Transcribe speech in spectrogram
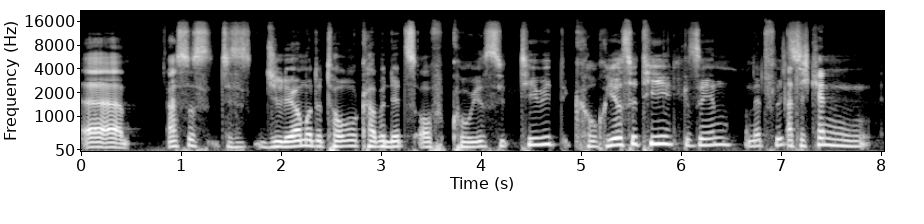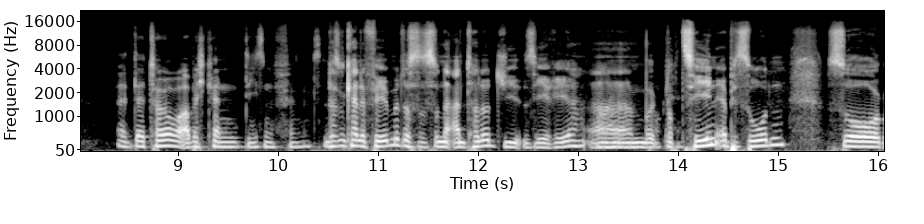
äh, hast du dieses Guillermo de Toro Cabinets of Curiosity, Curiosity gesehen on Netflix? Also ich kenne der Toro, aber ich kenne diesen Film jetzt nicht. Das sind keine Filme, das ist so eine Anthology-Serie. Ah, ähm, okay. Ich glaube, zehn Episoden. So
